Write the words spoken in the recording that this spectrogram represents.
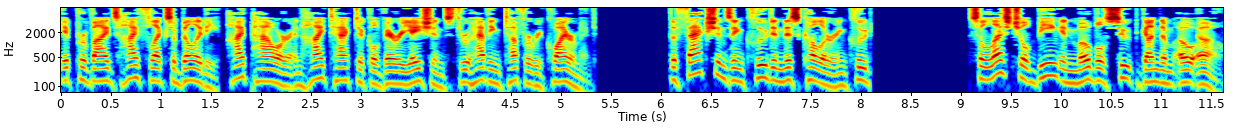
It provides high flexibility, high power and high tactical variations through having tougher requirement. The factions include in this color include Celestial being in Mobile Suit Gundam 00.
